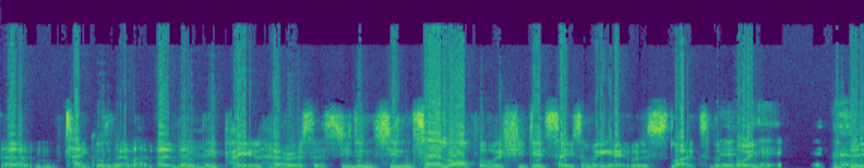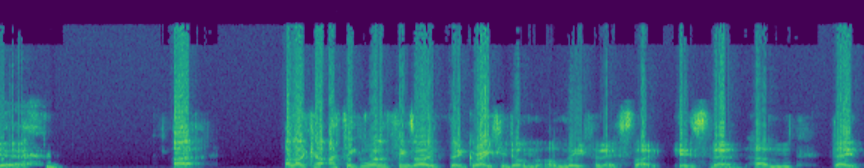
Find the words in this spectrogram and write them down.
um take, wasn't it? Like they they, Mm. they painted her as this. She didn't she didn't say a lot, but if she did say something, it was like to the point. yeah, I, I like. I think one of the things I that grated on, on me for this, like, is that Mm. um, they.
